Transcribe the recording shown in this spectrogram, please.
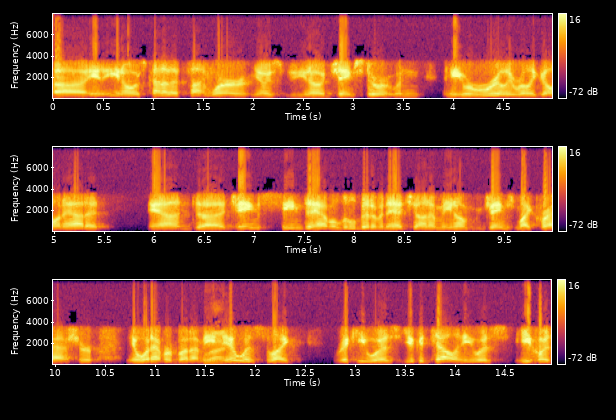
uh, and you know, it's kind of the time where you know, you know, James Stewart when and he were really, really going at it. And uh, James seemed to have a little bit of an edge on him. You know, James might crash or you know whatever, but I mean, Right. it was like Ricky was. You could tell he was. He was.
